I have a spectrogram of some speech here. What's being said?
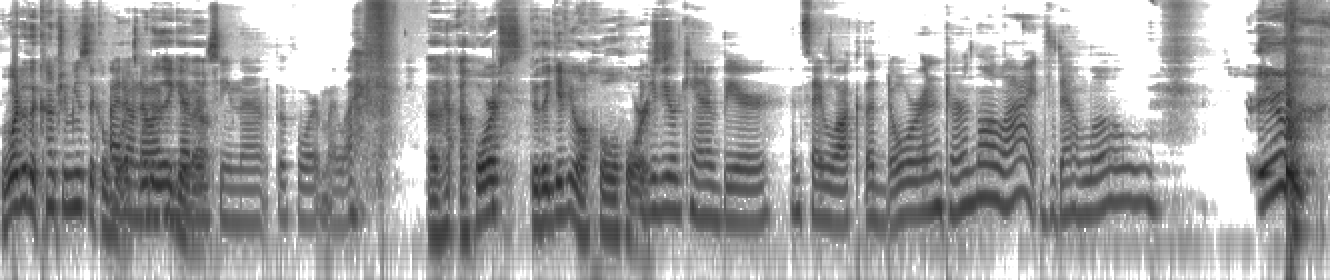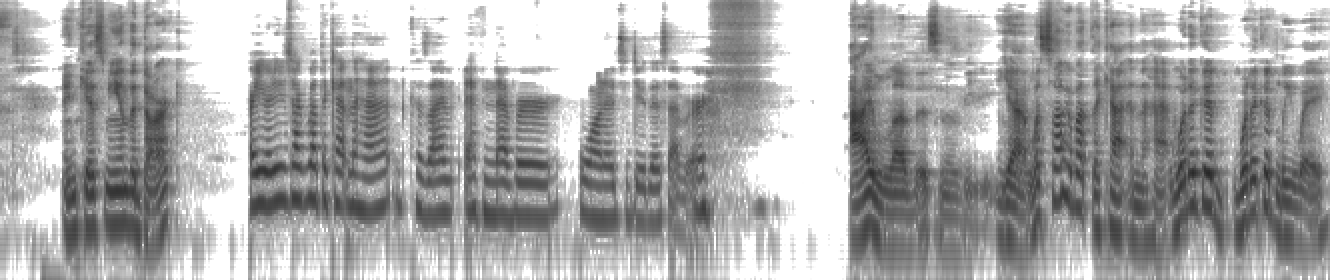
What are the country music awards? I don't know. What do they I've give never out? seen that before in my life. A, a horse? Do they give you a whole They horse? give you a can of beer and say, "Lock the door and turn the lights down low." Ew. and kiss me in the dark. Are you ready to talk about the Cat in the Hat? Because I have never wanted to do this ever. I love this movie. Yeah, let's talk about the Cat in the Hat. What a good, what a good leeway.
